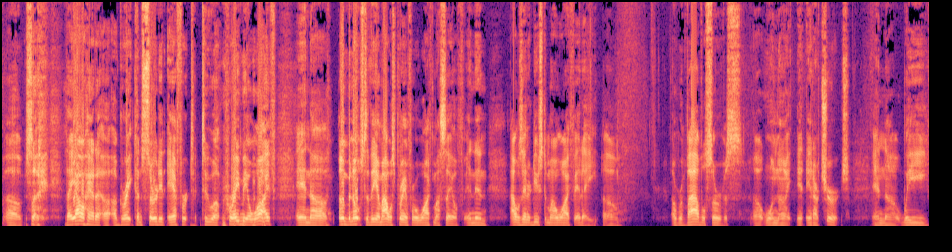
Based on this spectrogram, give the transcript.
Uh, so they all had a, a great concerted effort to uh, pray me a wife. And uh, unbeknownst to them, I was praying for a wife myself. And then I was introduced to my wife at a um, a revival service uh, one night at, at our church, and uh, we.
